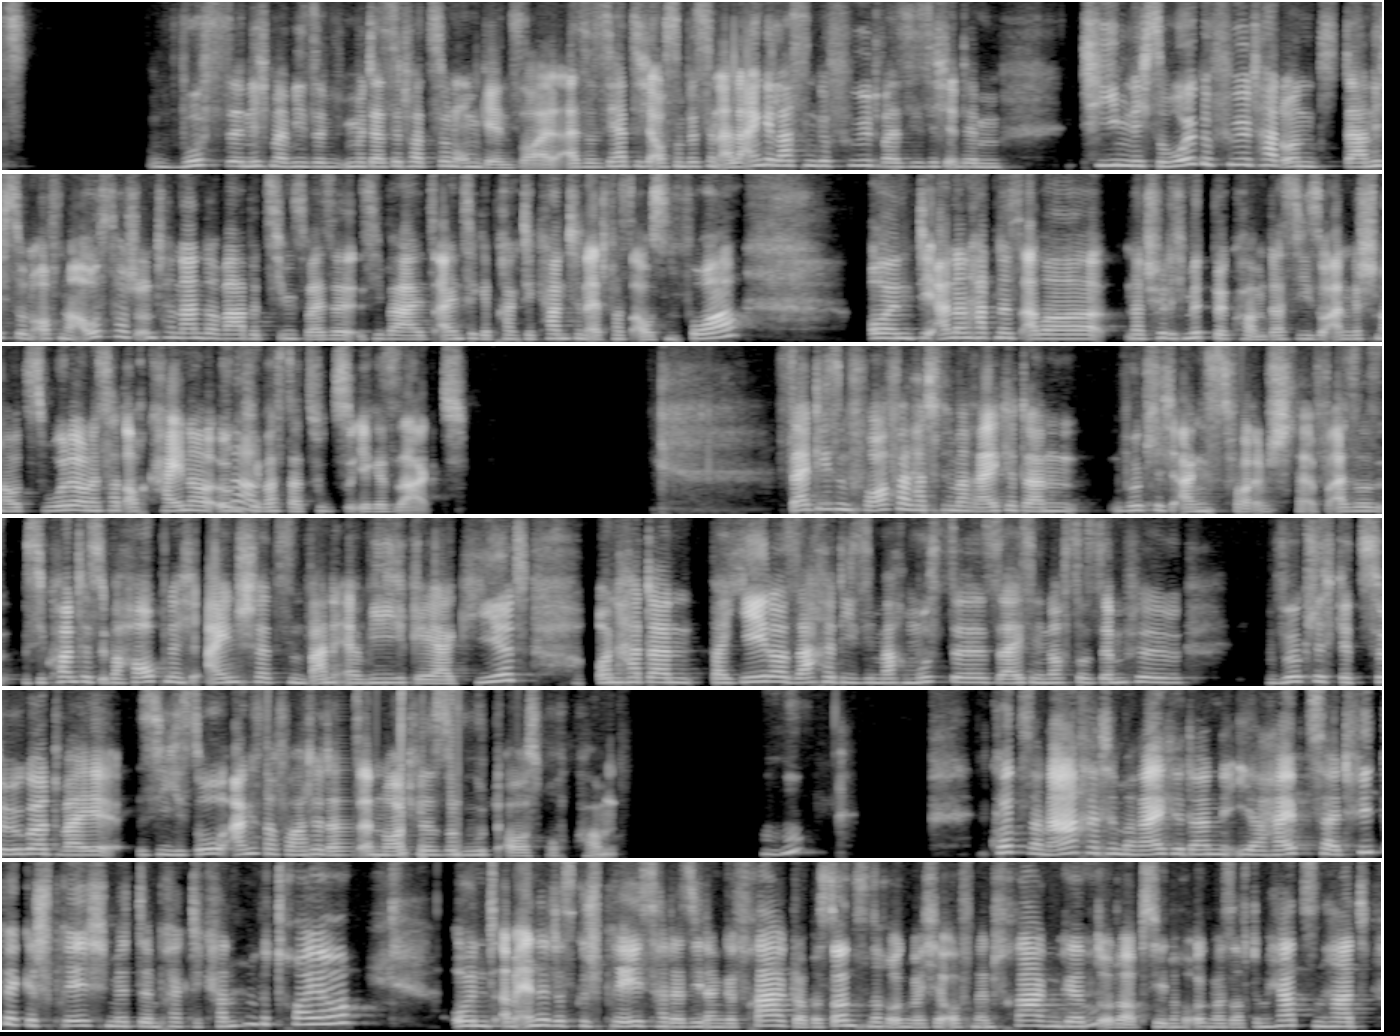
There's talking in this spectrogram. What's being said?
wusste nicht mal, wie sie mit der Situation umgehen soll. Also sie hat sich auch so ein bisschen alleingelassen gefühlt, weil sie sich in dem Team nicht so wohl gefühlt hat und da nicht so ein offener Austausch untereinander war, beziehungsweise sie war als einzige Praktikantin etwas außen vor. Und die anderen hatten es aber natürlich mitbekommen, dass sie so angeschnauzt wurde und es hat auch keiner irgendwie ja. was dazu zu ihr gesagt. Seit diesem Vorfall hatte Mareike dann wirklich Angst vor dem Chef. Also sie konnte es überhaupt nicht einschätzen, wann er wie reagiert und hat dann bei jeder Sache, die sie machen musste, sei sie noch so simpel, wirklich gezögert, weil sie so Angst davor hatte, dass erneut wieder so ein Wutausbruch kommt. Mhm. Kurz danach hatte Mareike dann ihr Halbzeit-Feedback-Gespräch mit dem Praktikantenbetreuer. Und am Ende des Gesprächs hat er sie dann gefragt, ob es sonst noch irgendwelche offenen Fragen gibt mhm. oder ob sie noch irgendwas auf dem Herzen hat.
